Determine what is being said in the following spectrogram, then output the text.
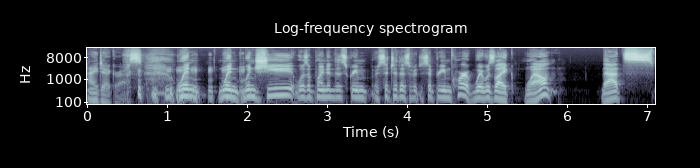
I digress. when when when she was appointed to the Supreme to the Supreme Court, it was like, well, that's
